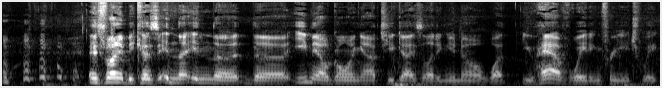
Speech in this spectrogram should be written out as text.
it's funny because in the in the the email going out to you guys, letting you know what you have waiting for you each week,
